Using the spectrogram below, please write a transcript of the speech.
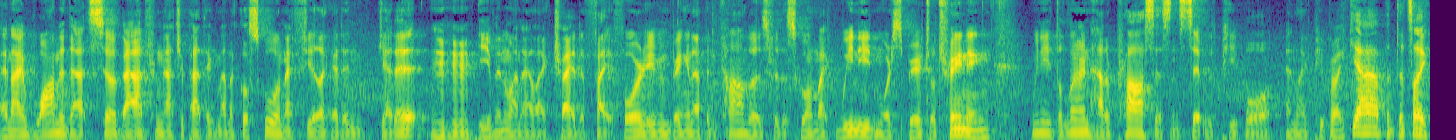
and i wanted that so bad from naturopathic medical school and i feel like i didn't get it Mm-hmm. even when I like tried to fight for it or even bring it up in combos for the school, I'm like, we need more spiritual training. We need to learn how to process and sit with people. And like people are like, yeah, but that's like,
